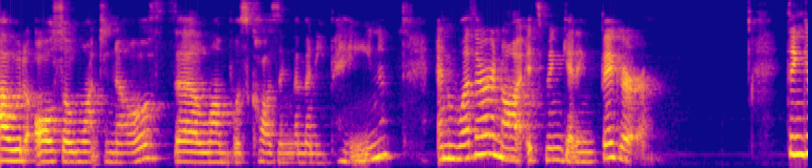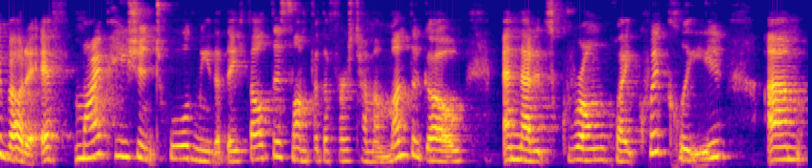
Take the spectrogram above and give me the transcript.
I would also want to know if the lump was causing them any pain and whether or not it's been getting bigger. Think about it. If my patient told me that they felt this lump for the first time a month ago and that it's grown quite quickly, um,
